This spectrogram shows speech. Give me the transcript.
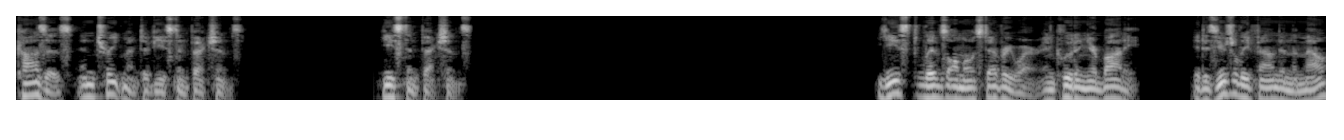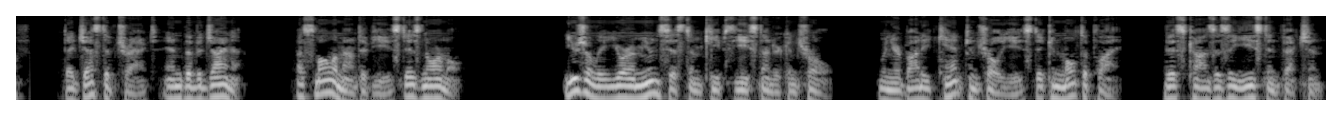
causes, and treatment of yeast infections. Yeast infections. Yeast lives almost everywhere, including your body. It is usually found in the mouth, digestive tract, and the vagina. A small amount of yeast is normal. Usually, your immune system keeps yeast under control. When your body can't control yeast, it can multiply. This causes a yeast infection.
